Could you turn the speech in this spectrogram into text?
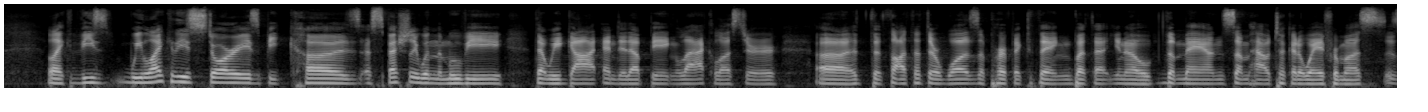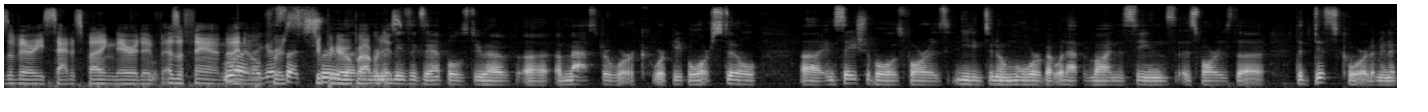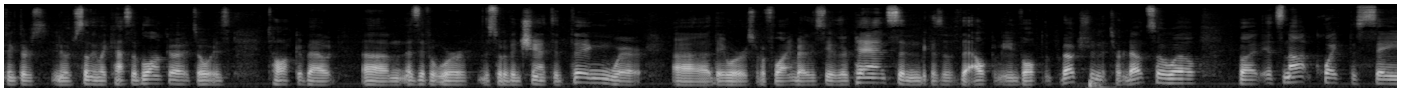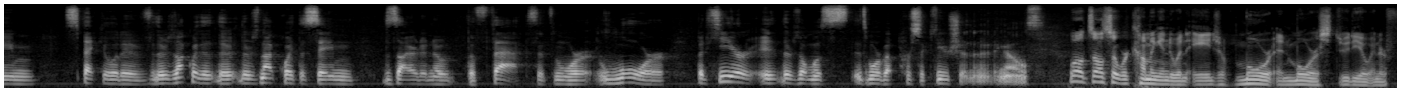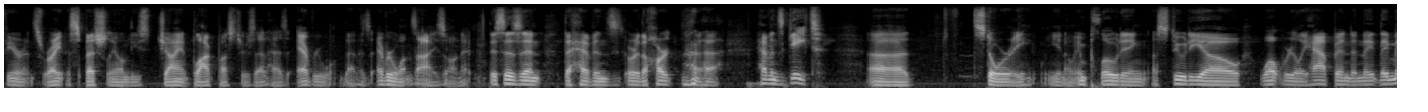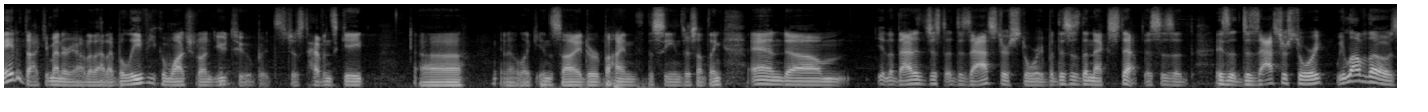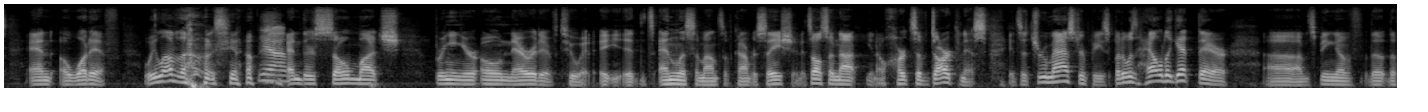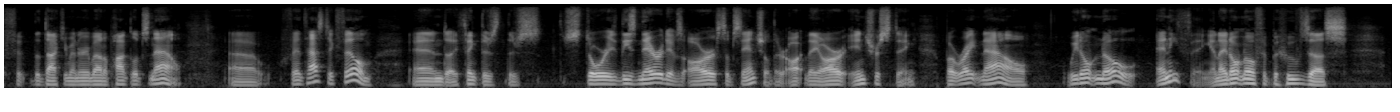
like these we like these stories because especially when the movie that we got ended up being lackluster uh, the thought that there was a perfect thing, but that you know the man somehow took it away from us is a very satisfying narrative as a fan. I know guess for that's true. superhero that properties. These examples do have uh, a masterwork where people are still uh, insatiable as far as needing to know more about what happened behind the scenes, as far as the the discord. I mean, I think there's you know something like Casablanca. It's always talk about um, as if it were this sort of enchanted thing where. Uh, they were sort of flying by the seat of their pants, and because of the alchemy involved in production, it turned out so well. But it's not quite the same speculative. There's not quite the, there, there's not quite the same desire to know the facts. It's more lore. But here, it, there's almost it's more about persecution than anything else. Well, it's also we're coming into an age of more and more studio interference, right? Especially on these giant blockbusters that has everyone that has everyone's eyes on it. This isn't the heavens or the heart Heaven's Gate uh, story, you know, imploding a studio, what really happened, and they they made a documentary out of that. I believe you can watch it on YouTube. It's just Heaven's Gate, uh, you know, like inside or behind the scenes or something, and um, you know that is just a disaster story. But this is the next step. This is a is a disaster story. We love those, and a what if. We love those, you know. Yeah. And there's so much bringing your own narrative to it. it. It's endless amounts of conversation. It's also not, you know, Hearts of Darkness. It's a true masterpiece, but it was hell to get there. Uh, I'm speaking of the, the the documentary about Apocalypse Now. Uh, fantastic film, and I think there's there's stories. These narratives are substantial. They're are- they are interesting, but right now we don't know anything, and I don't know if it behooves us,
